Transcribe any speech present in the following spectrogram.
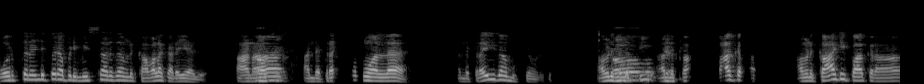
ஒருத்தர் ரெண்டு பேர் அப்படி மிஸ் ஆறது அவனுக்கு கவலை கிடையாது. ஆனா. அந்த ட்ரை பண்ணுவான்ல. அந்த ட்ரை தான் முக்கியம் அவனுக்கு. அவனுக்கு அந்த Oh, பாக்குறான் அவனுக்கு காட்டி பாக்குறான்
